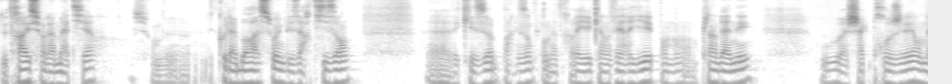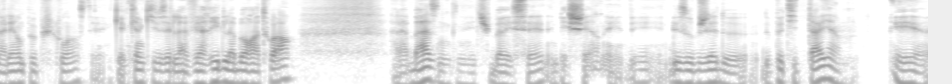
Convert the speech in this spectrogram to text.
de travail sur la matière, sur de- des collaborations avec des artisans. Euh, avec Aesop, par exemple, on a travaillé avec un verrier pendant plein d'années, où à chaque projet, on allait un peu plus loin. C'était quelqu'un qui faisait de la verrerie de laboratoire à la base, donc des tubes à essai, des béchères, des, objets de, petite taille. Et, euh,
